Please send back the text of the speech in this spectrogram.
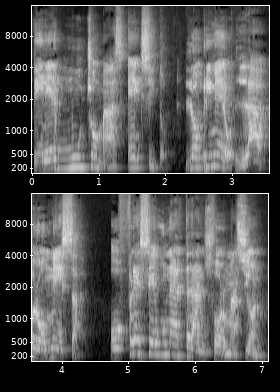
tener mucho más éxito. Lo primero, la promesa. Ofrece una transformación.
